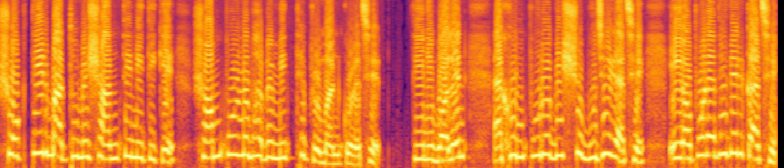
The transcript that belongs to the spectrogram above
শক্তির মাধ্যমে শান্তি নীতিকে সম্পূর্ণভাবে মিথ্যে প্রমাণ করেছে। তিনি বলেন, এখন পুরো বিশ্ব বুঝে গেছে এই অপরাধীদের কাছে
